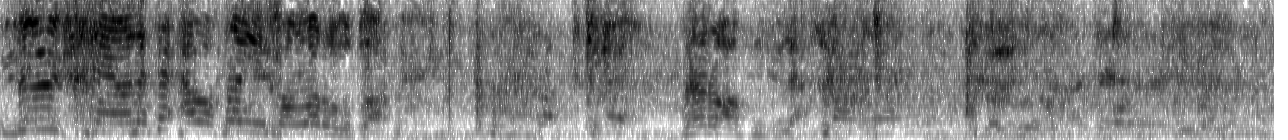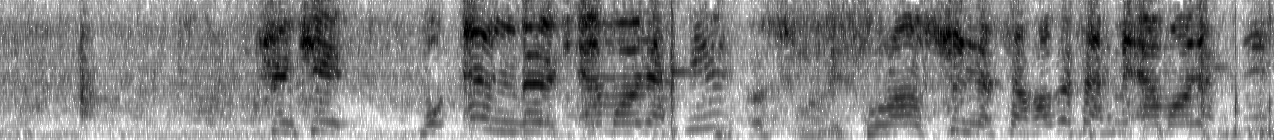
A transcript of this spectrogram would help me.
böyük xəyanətə əl atan insanlar olublar. və rafizlər. Çünki bu ən böyük əmanəti, Quran, sünnət, səhabə fəhmi əmanətini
